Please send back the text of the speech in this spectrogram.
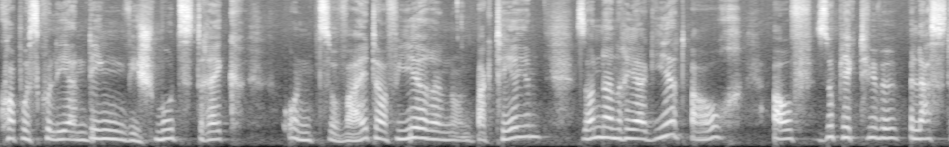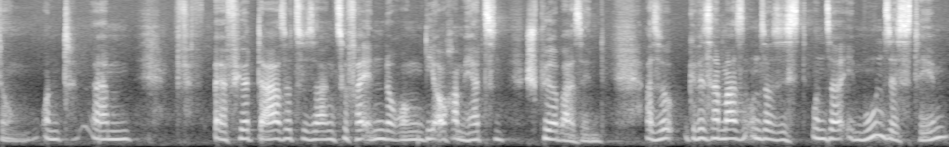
korpuskulären Dingen wie Schmutz, Dreck und so weiter, Viren und Bakterien, sondern reagiert auch auf subjektive Belastung und ähm, äh, führt da sozusagen zu Veränderungen, die auch am Herzen spürbar sind. Also gewissermaßen unser, unser Immunsystem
